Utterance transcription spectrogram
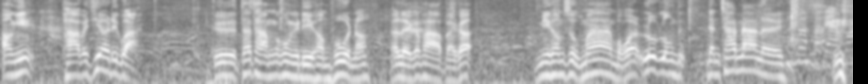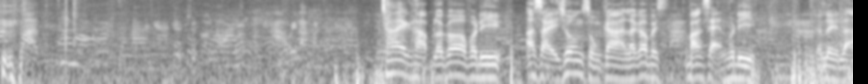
เอางี้พาไปเที่ยวดีกว่า คือถ้าทำก็คงจะดีคำพูดเนาะก็เลยก็พาไปก็มีความสุขมาก บอกว่ารูปลงถึงยันชาติหน้าเลย แสดงว่ากว่าที่น้องจะลางานได้ตรงกับเราก็หาเวลามันก็ยากอยู่ใช่ครับ แล้วก็พอดีอาศัยช่วงสงกรารแล้วก็ไปบางแสนพอดี ก็เลยลา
